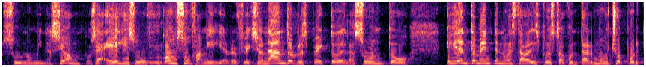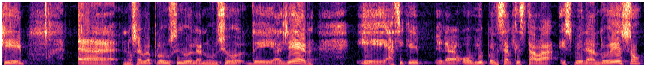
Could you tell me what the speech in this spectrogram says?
su nominación, o sea, él y su, con su familia, reflexionando respecto del asunto. Evidentemente no estaba dispuesto a contar mucho porque eh, no se había producido el anuncio de ayer, eh, así que era obvio pensar que estaba esperando eso.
